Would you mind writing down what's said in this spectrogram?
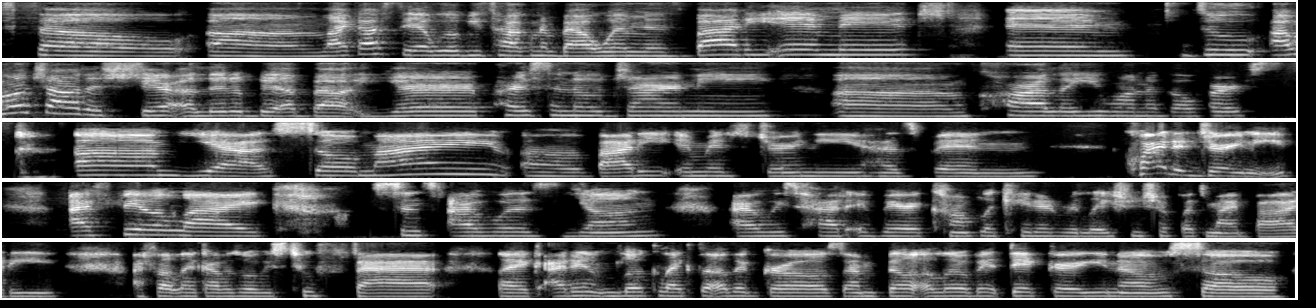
So, um, like I said, we'll be talking about women's body image and do I want y'all to share a little bit about your personal journey. Um, Carla, you want to go first? Um, yeah. So my uh, body image journey has been quite a journey. I feel like since I was young, I always had a very complicated relationship with my body. I felt like I was always too fat. Like I didn't look like the other girls. I'm built a little bit thicker, you know. So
